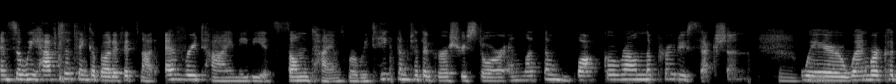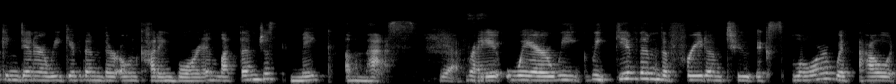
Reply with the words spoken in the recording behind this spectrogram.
And so we have to think about if it's not every time, maybe it's sometimes where we take them to the grocery store and let them walk around the produce section Mm-hmm. where when we're cooking dinner, we give them their own cutting board and let them just make a mess, yes right? Where we we give them the freedom to explore without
